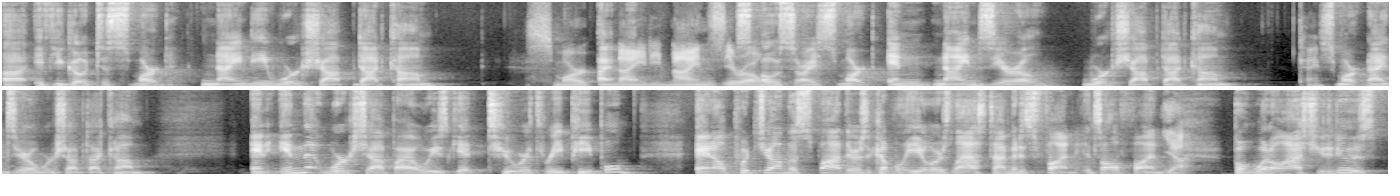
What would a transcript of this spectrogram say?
Uh, if you go to smart90workshop.com, Smart 90, nine zero. Oh, sorry. Smart N90 workshop.com. Okay. Smart90workshop.com. And in that workshop, I always get two or three people and I'll put you on the spot. There was a couple of EOers last time and it's fun. It's all fun. Yeah. But what I'll ask you to do is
